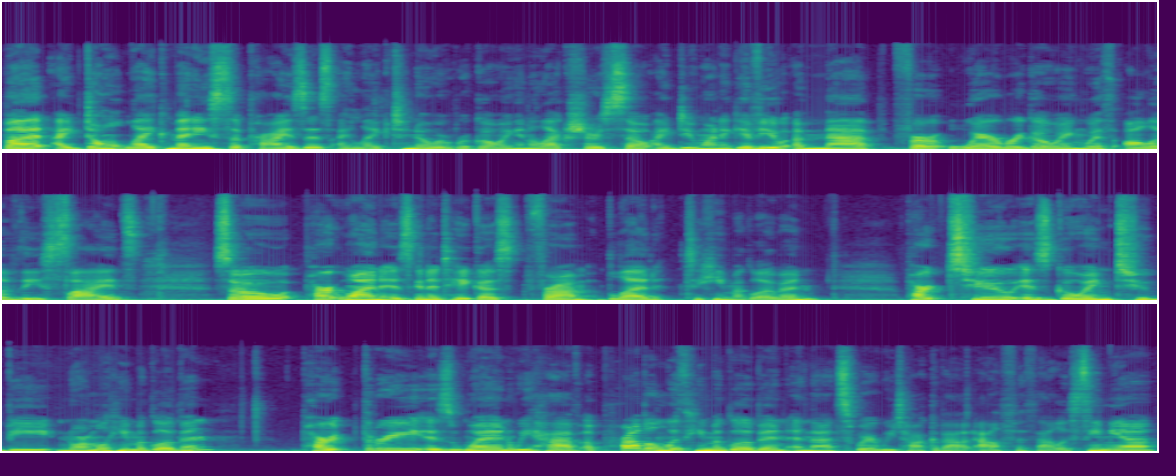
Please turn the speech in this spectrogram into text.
But I don't like many surprises. I like to know where we're going in a lecture, so I do want to give you a map for where we're going with all of these slides. So, part one is going to take us from blood to hemoglobin. Part two is going to be normal hemoglobin. Part three is when we have a problem with hemoglobin, and that's where we talk about alpha thalassemia.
